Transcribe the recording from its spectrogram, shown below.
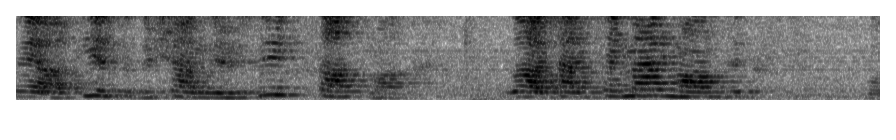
veya fiyatı düşen dövizi satmak. Zaten temel mantık bu.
